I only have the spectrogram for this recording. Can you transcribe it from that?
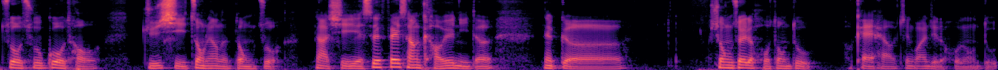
做出过头举起重量的动作，那其实也是非常考验你的那个胸椎的活动度，OK，还有肩关节的活动度。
